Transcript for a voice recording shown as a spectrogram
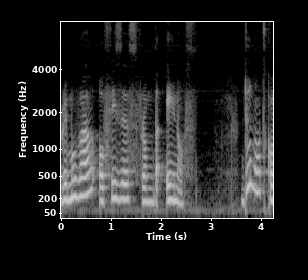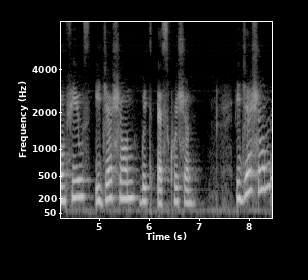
removal of feces from the anus. Do not confuse egestion with excretion. Egestion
